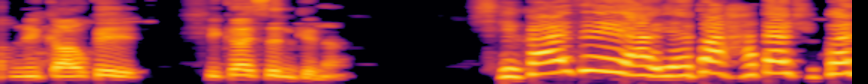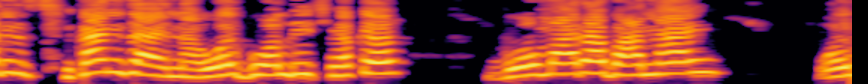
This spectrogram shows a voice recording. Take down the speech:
আপনি কাউকে শিখাইছেন কিনা? শিখাইছি আর এ তো হাতে শিখান শিখান যায় না। ওই বলি শেখে বৌমারা বানাই ওই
